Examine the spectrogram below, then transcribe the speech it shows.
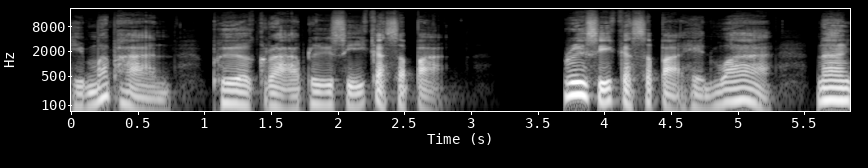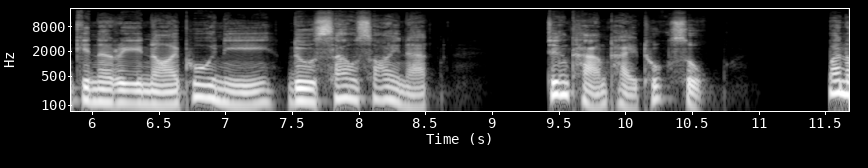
หิมพาน เพื่อกราบฤาษีกัสปะฤาษีกัสปะเห็นว่า นางกินนรีน้อยผู้นี้ดูเศร้าส้อยนัก จึงถามไถ่ทุกสุข มโน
